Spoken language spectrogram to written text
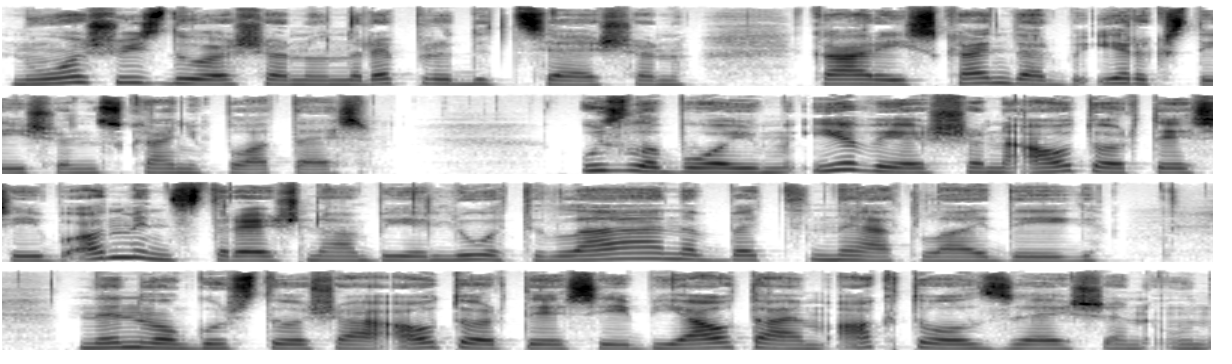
nošu izdošanu un reproducēšanu, kā arī skaņdarbu ierakstīšanu skaņu platēs. Uzlabojumu ieviešana autortiesību administrēšanā bija ļoti lēna, bet neatlaidīga nenogurstošā autortiesību jautājumu aktualizēšana un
